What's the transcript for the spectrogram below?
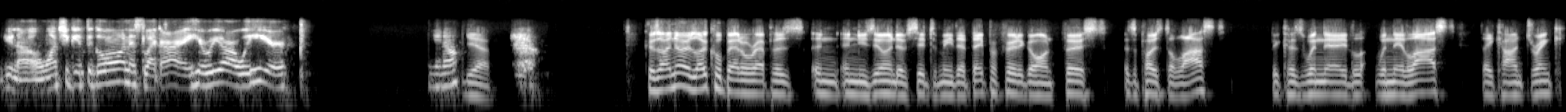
you know, once you get to going, it's like, all right, here we are, we're here. You know? Yeah. Because I know local battle rappers in, in New Zealand have said to me that they prefer to go on first as opposed to last, because when they when they're last, they can't drink,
